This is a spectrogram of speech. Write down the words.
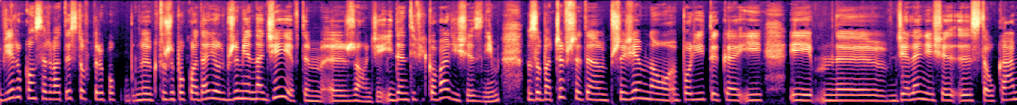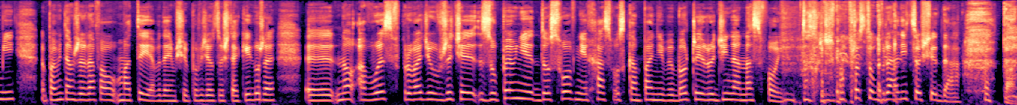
wielu konserwatystów, który, po, którzy pokładali olbrzymie nadzieje w tym rządzie, identyfikowali się z nim, zobaczywszy tę przyziemną politykę i, i y, dzielenie się y, stołkami, pamiętam, że Rafał Matyja, wydaje mi się, powiedział coś takiego, że y, no, AWS wprowadził w życie zupełnie dosłownie hasło z kampanii wyborczej rodzina na swoim. To znaczy po prostu brali, co się da. Tak,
